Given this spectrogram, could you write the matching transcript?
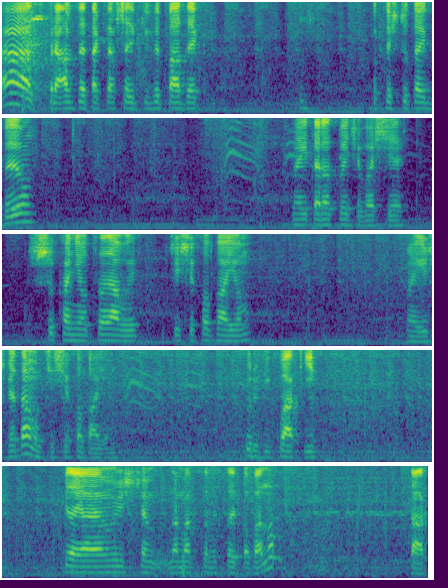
A, sprawdzę tak na wszelki wypadek. Bo ktoś tutaj był. No i teraz będzie właśnie szukanie ocalałych, gdzie się chowają. No i już wiadomo, gdzie się chowają. Kurwi kłaki. Chwila, ja ją jeszcze na maksa wystartowano? Tak.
